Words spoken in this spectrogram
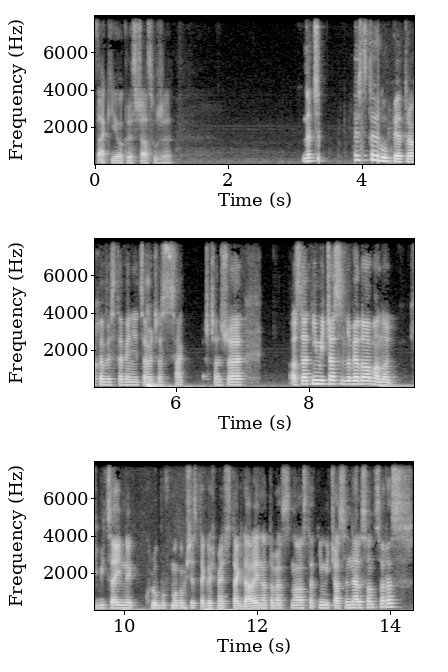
taki okres czasu, że... Znaczy, jest to głupie trochę wystawianie cały czas Saka, że ostatnimi czasy, no wiadomo, no kibice innych klubów mogą się z tego śmiać i tak dalej, natomiast no ostatnimi czasy Nelson coraz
